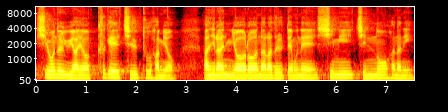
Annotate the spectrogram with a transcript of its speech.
시온을 위하여 크게 질투하며 아니란 여러 나라들 때문에 심히 진노하나니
